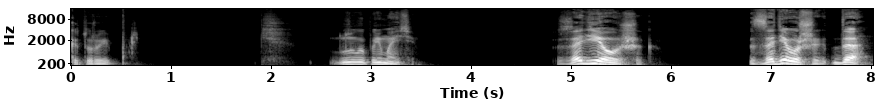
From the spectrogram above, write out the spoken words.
Которые... Ну, вы понимаете. За девушек. За девушек, да.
